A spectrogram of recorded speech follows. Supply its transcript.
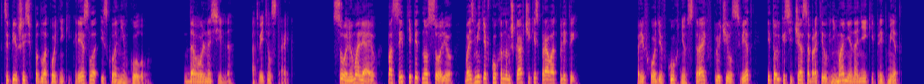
вцепившись в подлокотники кресла и склонив голову. «Довольно сильно», – ответил Страйк. «Соль, умоляю, посыпьте пятно солью, возьмите в кухонном шкафчике справа от плиты». При входе в кухню Страйк включил свет и только сейчас обратил внимание на некий предмет,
